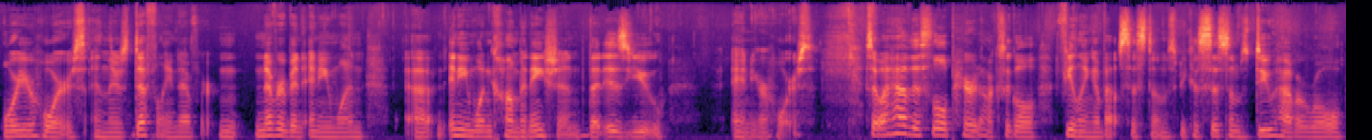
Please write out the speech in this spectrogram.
or your horse, and there's definitely never n- never been anyone uh, any one combination that is you and your horse. So I have this little paradoxical feeling about systems because systems do have a role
